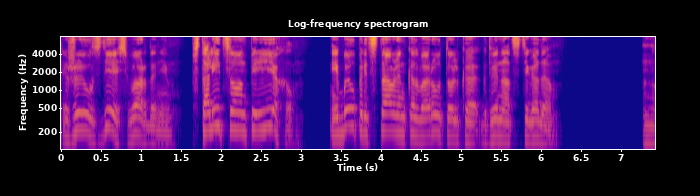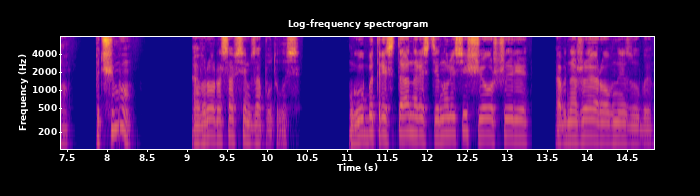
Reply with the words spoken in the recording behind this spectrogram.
жил здесь, в Ардене. В столицу он переехал и был представлен ко двору только к 12 годам. Но почему? Аврора совсем запуталась. Губы Тристана растянулись еще шире, обнажая ровные зубы.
